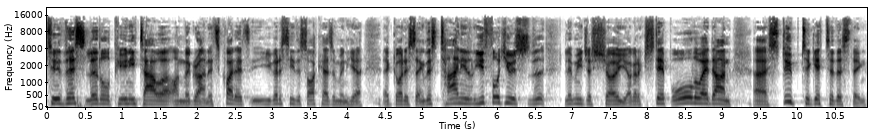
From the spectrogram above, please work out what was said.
to this little puny tower on the ground. It's quite, it's, you've got to see the sarcasm in here that God is saying. This tiny, you thought you was, let me just show you. I've got to step all the way down, uh, stoop to get to this thing.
